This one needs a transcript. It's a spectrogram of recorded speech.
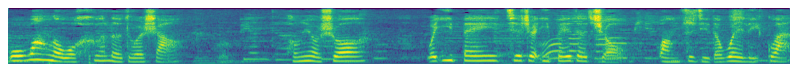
我忘了我喝了多少。朋友说，我一杯接着一杯的酒往自己的胃里灌，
